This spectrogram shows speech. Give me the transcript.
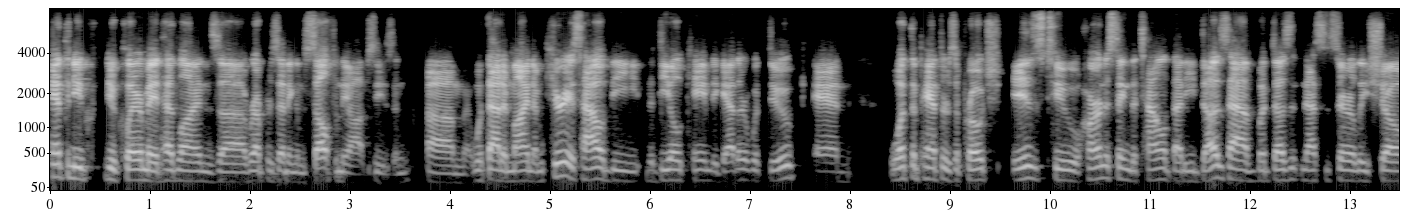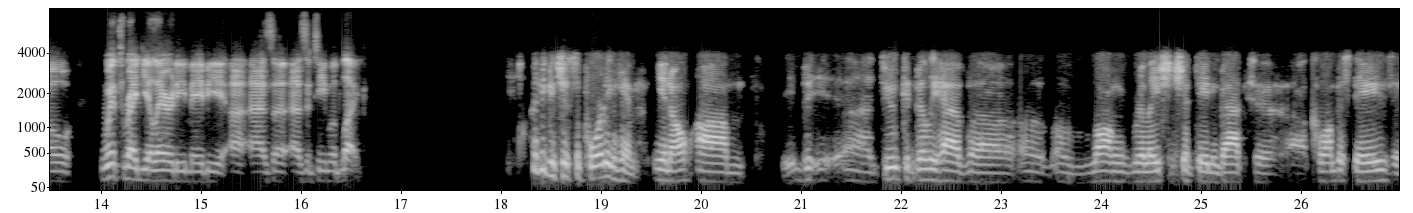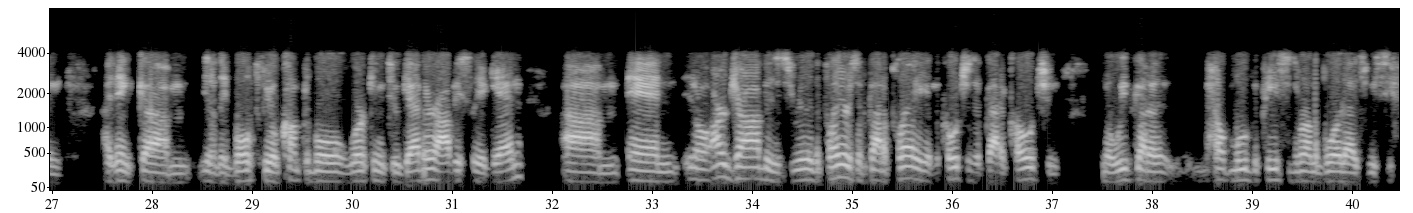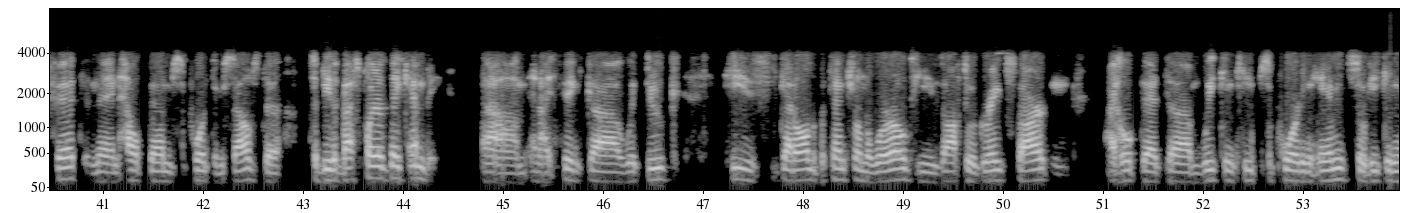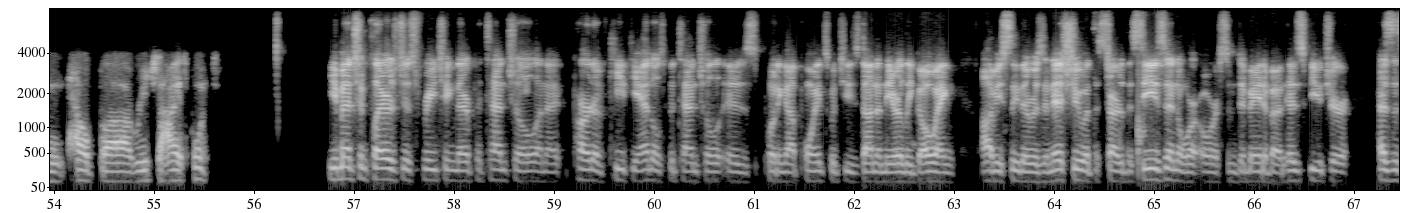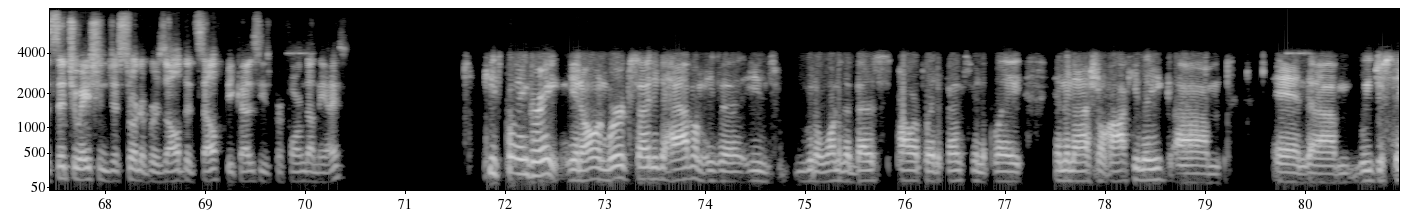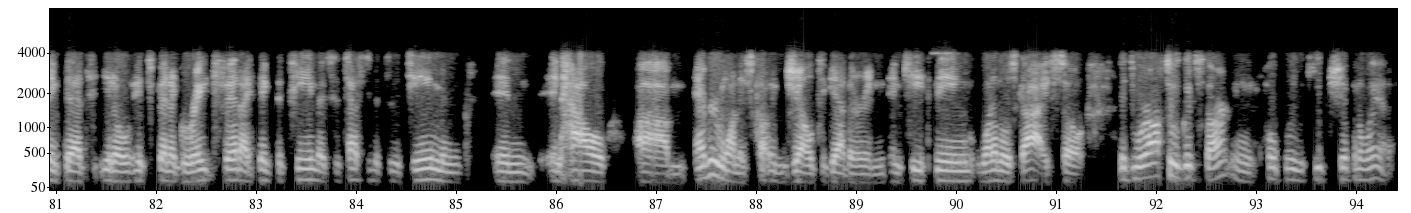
Anthony Duclair made headlines uh, representing himself in the offseason. Um, with that in mind, I'm curious how the, the deal came together with Duke and what the Panthers' approach is to harnessing the talent that he does have, but doesn't necessarily show with regularity, maybe uh, as a as a team would like. I think it's just supporting him. You know, um, uh, Duke and Billy have a, a, a, long relationship dating back to uh, Columbus days, and I think um, you know they both feel comfortable working together. Obviously, again, um, and you know our job is really the players have got to play and the coaches have got to coach, and you know we've got to help move the pieces around the board as we see fit, and then help them support themselves to to be the best players they can be. Um, and I think uh, with Duke, he's got all the potential in the world. He's off to a great start, and I hope that um, we can keep supporting him so he can help uh, reach the highest points you mentioned players just reaching their potential, and a part of Keith Yandle's potential is putting up points, which he's done in the early going. Obviously, there was an issue at the start of the season, or or some debate about his future. Has the situation just sort of resolved itself because he's performed on the ice? He's playing great, you know, and we're excited to have him. He's a he's you know one of the best power play defensemen to play in the National Hockey League. Um, and um, we just think that you know it's been a great fit. I think the team it's a testament to the team and in in how um, everyone is gelled together, and, and, Keith being one of those guys. So we're off to a good start, and hopefully we keep chipping away at it.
